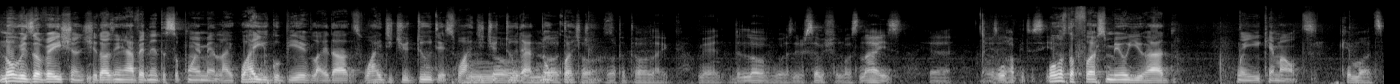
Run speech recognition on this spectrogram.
No reservation. She doesn't have any disappointment. Like why you could behave like that? Why did you do this? Why did no, you do that? No questions. At all, not at all. Like man, the love was the reception was nice. Yeah, I was so happy to see. What her. was the first meal you had when you came out? Came out.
